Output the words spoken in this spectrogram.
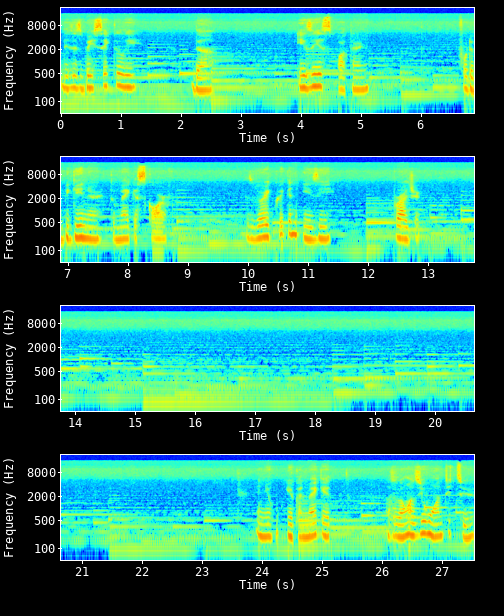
This is basically the easiest pattern for the beginner to make a scarf is very quick and easy project. You, can make it as long as you want it to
